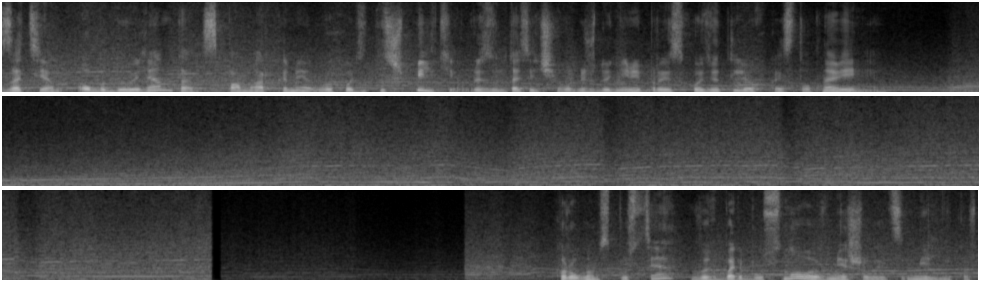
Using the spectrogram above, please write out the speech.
Затем оба дуэлянта с помарками выходят из шпильки, в результате чего между ними происходит легкое столкновение. Кругом спустя в их борьбу снова вмешивается Мельников,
